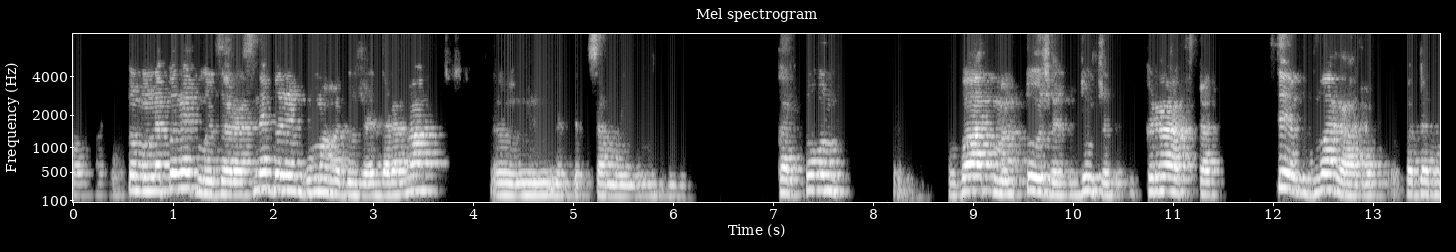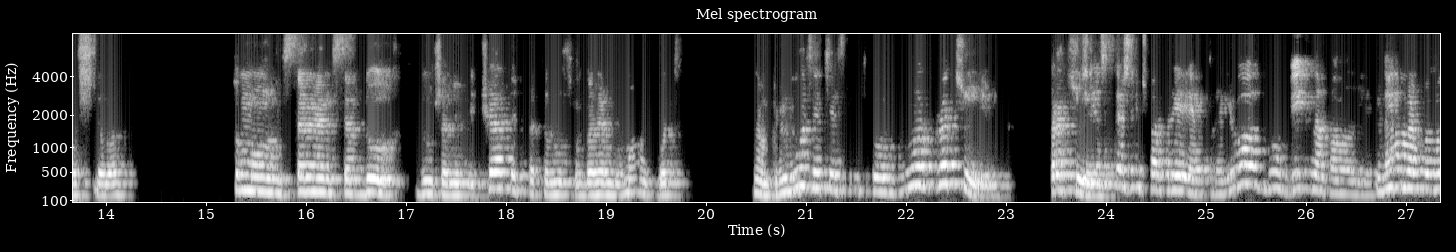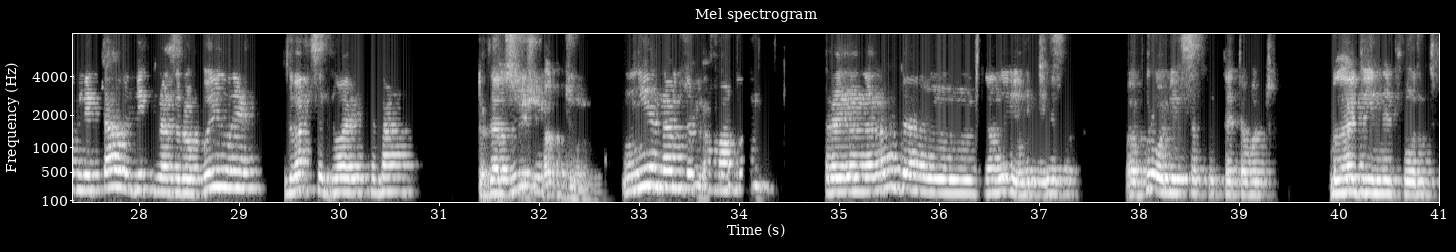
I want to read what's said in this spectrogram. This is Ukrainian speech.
Тому наперед ми зараз не беремо, бумага дуже дорога, ем, этот самий картон, ватман теж дуже краска. Це в два рази подорожчало. Тому стараємося долг дуже не печатати, тому що беремо бумагу, от нам привозять, якщо що. Ну, працюємо. Ще Працюємо. скажіть, в апрелі прильот був, вікна повилітали. Вікна повилітали, вікна зробили, 22 вікна. Забили. Так. Ні, нам допомогла районна рада, е, дали е, пролісок, вот это вот благодійний фонд.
